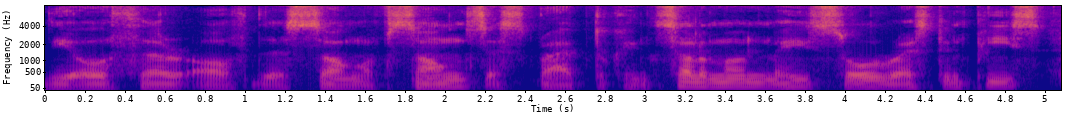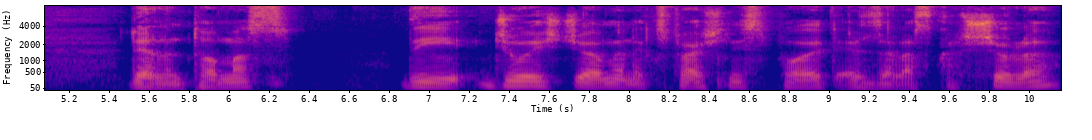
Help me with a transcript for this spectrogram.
the author of the Song of Songs ascribed to King Solomon, may his soul rest in peace, Dylan Thomas, the Jewish German expressionist poet Else Lasker Schüler,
